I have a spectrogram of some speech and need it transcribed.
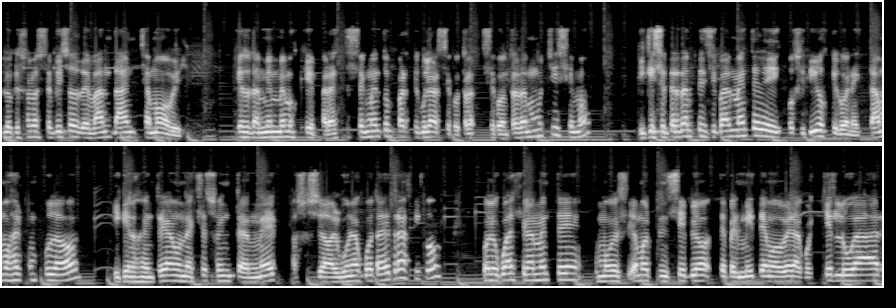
lo que son los servicios de banda ancha móvil, que eso también vemos que para este segmento en particular se, se contratan muchísimo y que se tratan principalmente de dispositivos que conectamos al computador y que nos entregan un acceso a Internet asociado a alguna cuota de tráfico, con lo cual finalmente, como decíamos al principio, te permite mover a cualquier lugar,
